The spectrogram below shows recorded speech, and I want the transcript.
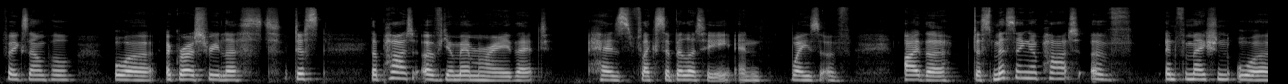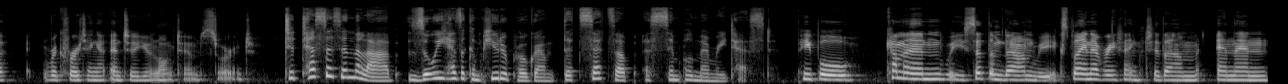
for example, or a grocery list, just the part of your memory that has flexibility and ways of either dismissing a part of information or recruiting it into your long term storage. To test this in the lab, Zoe has a computer program that sets up a simple memory test people come in, we sit them down, we explain everything to them, and then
